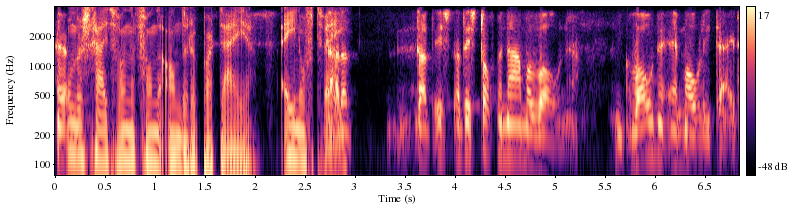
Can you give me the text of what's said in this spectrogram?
ja. onderscheidt van, van de andere partijen? Eén of twee? Nou, dat, dat is, dat is toch met name wonen. Wonen en mobiliteit.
